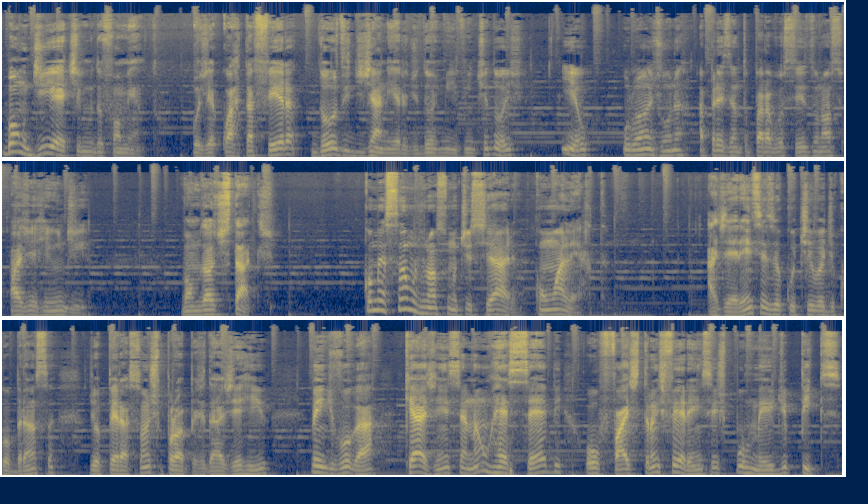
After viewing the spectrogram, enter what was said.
Bom dia, time do Fomento. Hoje é quarta-feira, 12 de janeiro de 2022 e eu, Luan Júnior, apresento para vocês o nosso AG Rio em Dia. Vamos aos destaques. Começamos nosso noticiário com um alerta. A Gerência Executiva de Cobrança de Operações Próprias da AG Rio vem divulgar que a agência não recebe ou faz transferências por meio de Pix.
